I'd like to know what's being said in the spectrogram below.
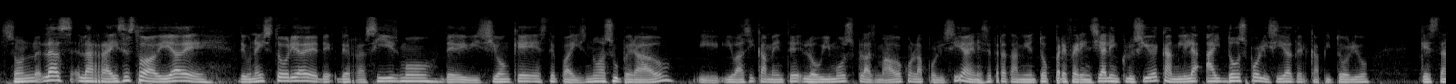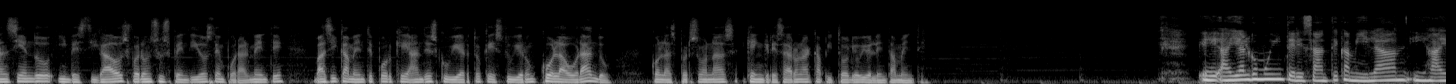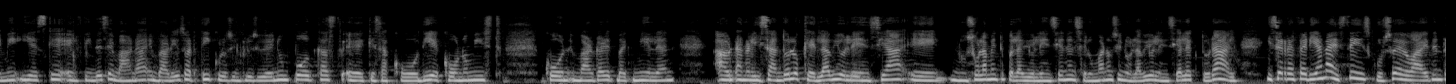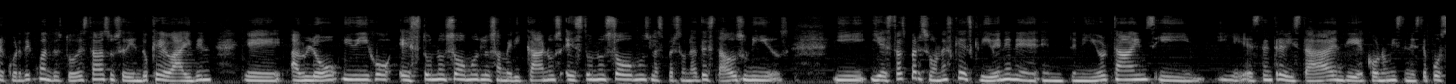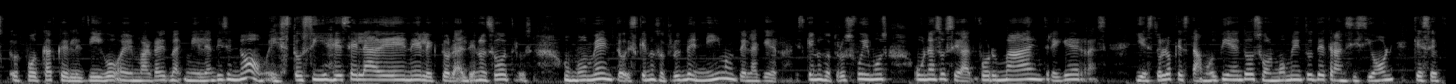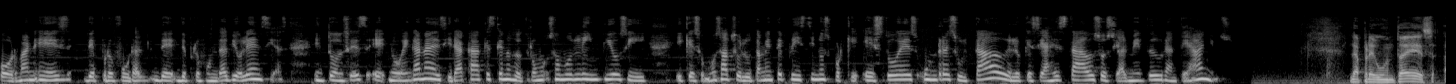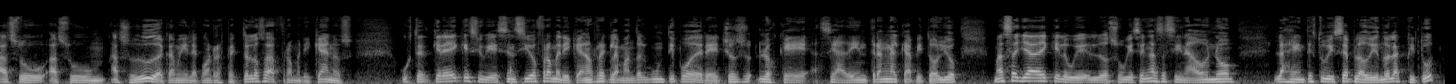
Son las, las raíces todavía de, de una historia de, racismo, de división que este país no ha superado y, básicamente lo vimos plasmado con la policía en ese tratamiento preferencial. Inclusive, Camila, hay dos policías del Capitolio que están siendo investigados, fueron suspendidos temporalmente, básicamente porque han descubierto que estuvieron colaborando con las personas que ingresaron al Capitolio violentamente. Eh, hay algo muy interesante, Camila y Jaime, y es que el fin de semana en varios artículos, inclusive en un podcast eh, que sacó The Economist con Margaret Macmillan, analizando lo que es la violencia, eh, no solamente pues la violencia en el ser humano, sino la violencia electoral. Y se referían a este discurso de Biden. Recuerde cuando todo estaba sucediendo que Biden habló y dijo, esto no somos los americanos, esto no somos las personas de Estados Unidos. Y, estas personas que escriben en, The New York Times y, esta entrevista entrevistada en The Economist, en este podcast que les digo, eh, Margaret Macmillan dice, no, esto sí es el ADN electoral de nosotros. Un momento, es que nosotros venimos de la guerra, nosotros fuimos una sociedad formada entre guerras y esto lo que estamos viendo son momentos de transición que se forman es de, profundas, de, profundas violencias. Entonces, eh, no vengan a decir acá que es que nosotros somos limpios y, y que somos absolutamente prístinos porque esto es un resultado de lo que se ha gestado socialmente durante años. La pregunta es a su, a su, a su duda, Camila, con respecto a los afroamericanos. ¿Usted cree que si hubiesen sido afroamericanos reclamando algún tipo de derechos los que se adentran al Capitolio, más allá de que los hubiesen asesinado o no, la gente estuviese aplaudiendo la actitud?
